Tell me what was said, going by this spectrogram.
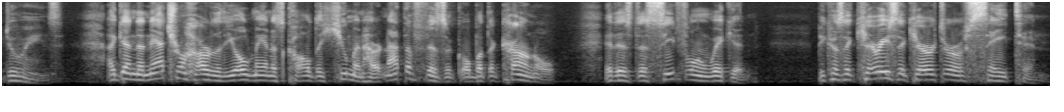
doings. Again, the natural heart of the old man is called the human heart, not the physical, but the carnal. It is deceitful and wicked because it carries the character of Satan.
